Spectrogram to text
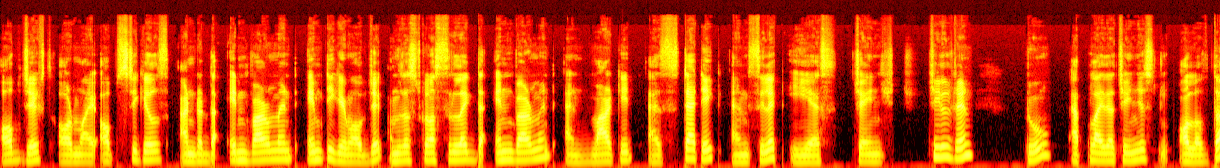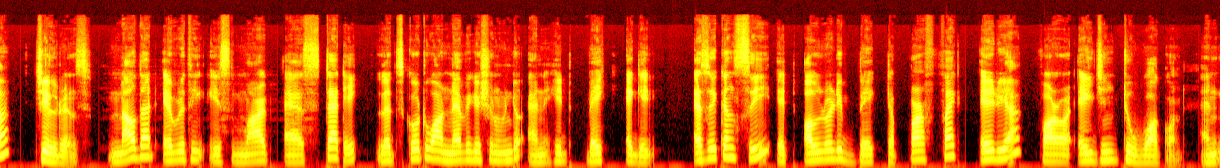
objects or my obstacles under the environment empty game object, I'm just gonna select the environment and mark it as static and select yes, change children to apply the changes to all of the children's. Now that everything is marked as static, let's go to our navigation window and hit bake again. As you can see, it already baked a perfect area for our agent to work on and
